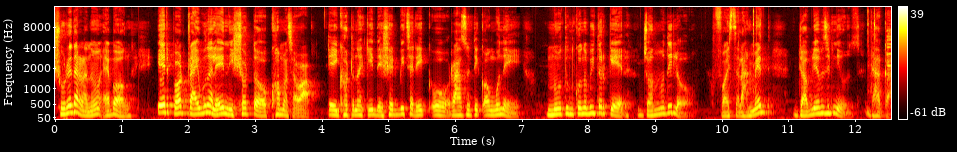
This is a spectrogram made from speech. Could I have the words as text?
সরে দাঁড়ানো এবং এরপর ট্রাইব্যুনালে নিঃশর্ত ক্ষমা চাওয়া। এই ঘটনা কি দেশের বিচারিক ও রাজনৈতিক অঙ্গনে নতুন কোনো বিতর্কের জন্ম দিল? Faisal Ahmed, WMG news, Dhaka.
